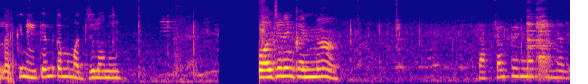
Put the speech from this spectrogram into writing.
లక్కీ నీకెందుకమ్మా మధ్యలోనే? కాల్ చేయడం కన్నా రక్తం పిండినట్టు ఉండాలి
